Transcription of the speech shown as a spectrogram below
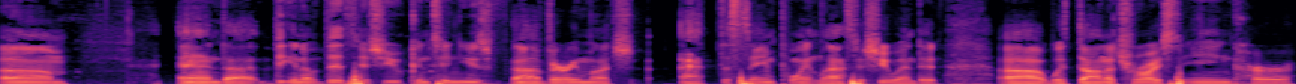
um, and uh, the, you know, this issue continues uh, very much at the same point last issue ended, uh, with Donna Troy seeing her,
